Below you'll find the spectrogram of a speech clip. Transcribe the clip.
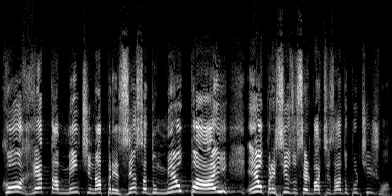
corretamente na presença do meu Pai, eu preciso ser batizado por ti, João.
